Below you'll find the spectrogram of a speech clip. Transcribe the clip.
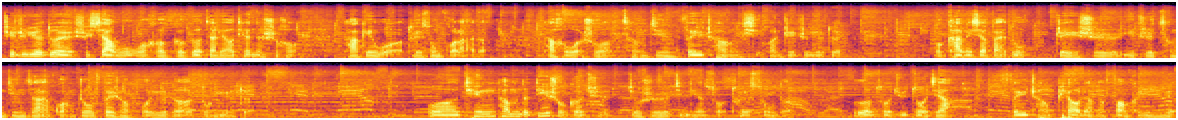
这支乐队是下午我和格格在聊天的时候，他给我推送过来的。他和我说曾经非常喜欢这支乐队。我看了一下百度，这也是一支曾经在广州非常活跃的独立乐队。我听他们的第一首歌曲就是今天所推送的《恶作剧作家》，非常漂亮的 funk 音乐，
